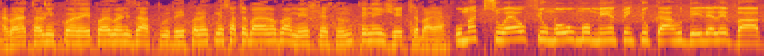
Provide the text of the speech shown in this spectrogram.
Agora tá limpando aí para organizar tudo aí para começar a trabalhar novamente, né? Senão não tem nem jeito de trabalhar. O Maxwell filmou o momento em que o carro dele é levado.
